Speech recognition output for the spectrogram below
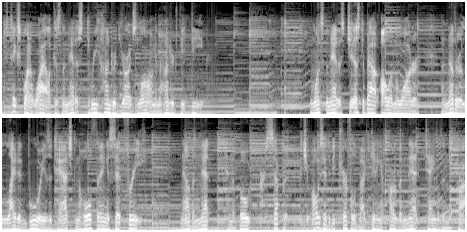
This takes quite a while because the net is 300 yards long and 100 feet deep. And once the net is just about all in the water, another lighted buoy is attached and the whole thing is set free. Now the net and the boat are separate, but you always have to be careful about getting a part of the net tangled in the prop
